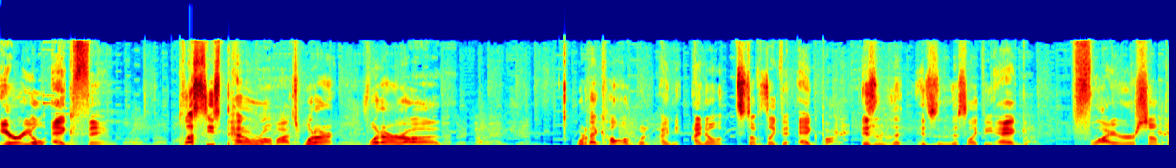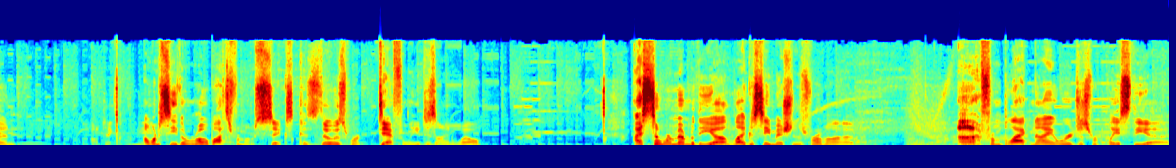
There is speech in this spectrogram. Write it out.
aerial egg thing. Plus these pedal robots. What are what are uh what are they called? What I I know stuff like the egg pawn. Isn't that isn't this like the egg flyer or something. I want to see the robots from 06, because those were definitely designed well. I still remember the uh, legacy missions from uh, uh, from Black Knight, where it just replaced the uh,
